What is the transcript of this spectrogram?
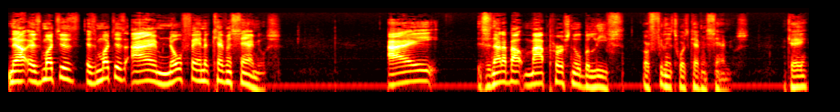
now as much as as much as I am no fan of Kevin Samuels, I this is not about my personal beliefs or feelings towards Kevin Samuels. Okay.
